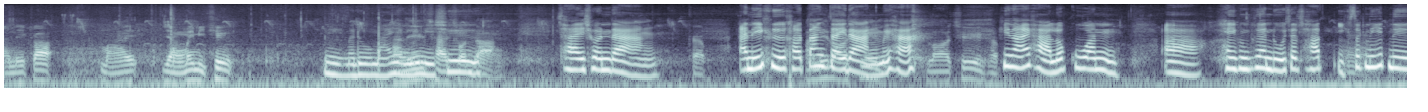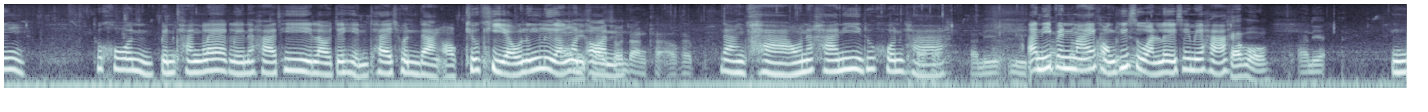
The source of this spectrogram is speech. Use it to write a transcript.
อันนี้ก็ไม้ยังไม่มีชื่อ นี่มาดูไม้อัยังนี้ไม่มีชายชื่ชอนด่างชายชนด่างครับอันนี้คือเขาตั้งใจด่างไหมคะ รอชื่อครับ พี่น้อยค่ะรบกวนอ่า ให้เพื่อนๆดูชัดๆอีกสักนิดนึง ทุกคนเป็นครั้งแรกเลยนะคะ ที่เราจะเห็นชายชนด่างออกเขียวๆเหลืองๆอ่อนชายชนด่างขาวครับๆด่างขาวนะคะ นี่ทุกคนค่ะ อันนี้มีอันนี้เป็นไม้ของที่สวนเลยใช่ไหมคะครับผมอันเนี้ยอุ้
